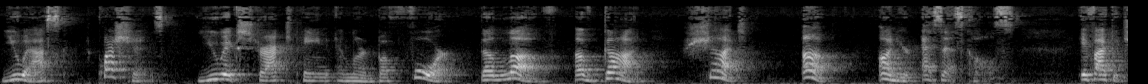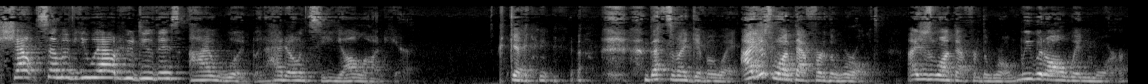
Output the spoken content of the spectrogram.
You ask questions. You extract pain and learn. But for the love of God, shut up on your SS calls. If I could shout some of you out who do this, I would, but I don't see y'all on here. Okay. That's my giveaway. I just want that for the world. I just want that for the world. We would all win more.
